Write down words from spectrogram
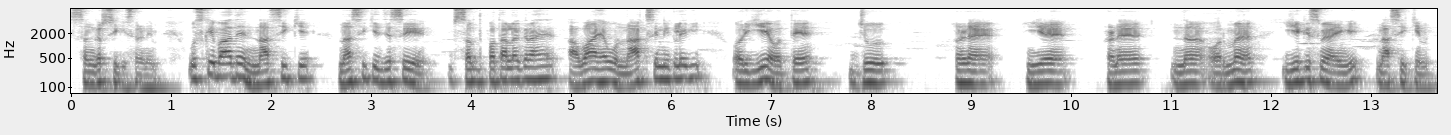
संघर्षी की श्रेणी में। उसके बाद है नासिक्य। नासिक जैसे शब्द पता लग रहा है हवा है वो नाक से निकलेगी और ये होते हैं जो अण ये अण न और म, ये किसमें आएँगे? नासिक में।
